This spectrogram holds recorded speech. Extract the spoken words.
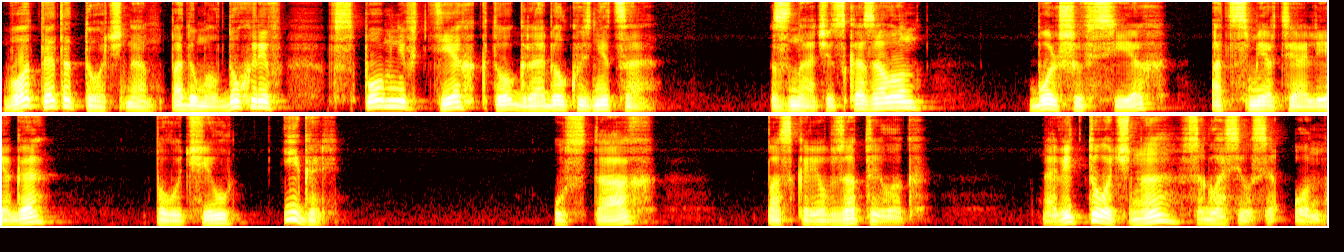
«Вот это точно», — подумал Духарев, вспомнив тех, кто грабил кузнеца. «Значит, — сказал он, — больше всех от смерти Олега получил Игорь». Устах поскреб затылок. «А ведь точно», — согласился он.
